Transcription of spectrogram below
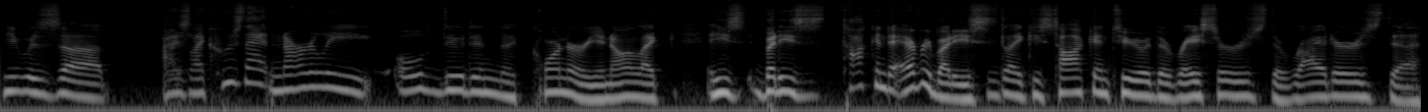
he was. uh I was like, "Who's that gnarly old dude in the corner?" You know, like he's, but he's talking to everybody. He's like, he's talking to the racers, the riders, the,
